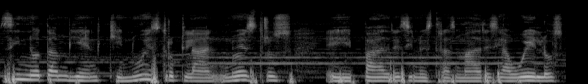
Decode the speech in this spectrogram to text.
sino también que nuestro clan, nuestros eh, padres y nuestras madres y abuelos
